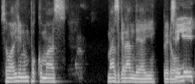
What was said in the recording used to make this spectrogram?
sea, alguien un poco más, más grande ahí, pero, sí,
